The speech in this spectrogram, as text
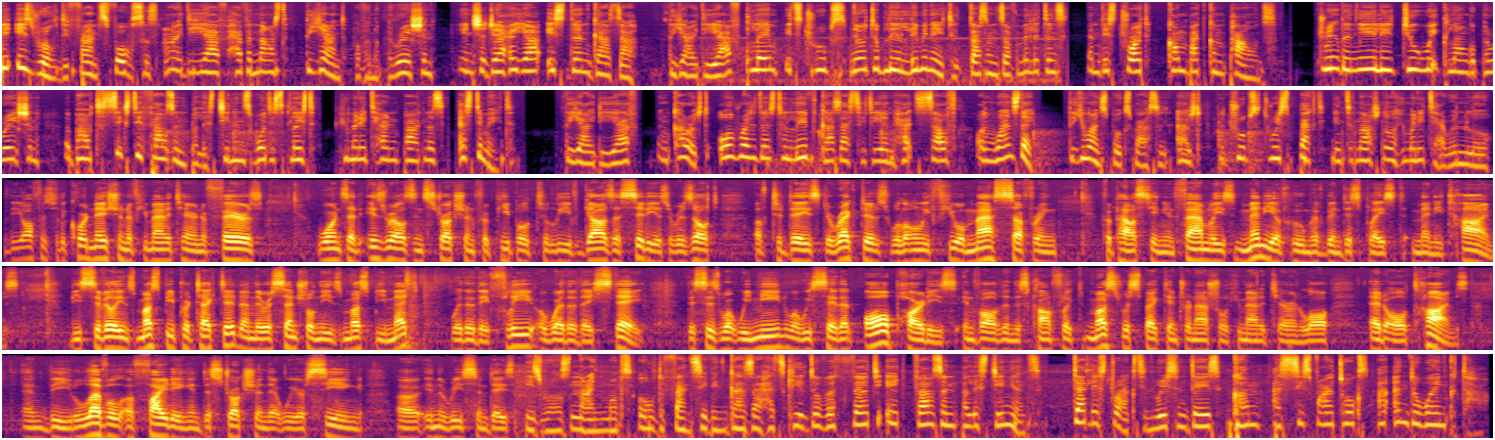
The Israel Defense Forces IDF have announced the end of an operation in Shejaiya, eastern Gaza. The IDF claim its troops notably eliminated dozens of militants and destroyed combat compounds. During the nearly two-week-long operation, about 60,000 Palestinians were displaced, humanitarian partners estimate. The IDF encouraged all residents to leave Gaza City and head south on Wednesday the UN spokesperson urged the troops to respect international humanitarian law. The Office for the Coordination of Humanitarian Affairs warns that Israel's instruction for people to leave Gaza City as a result of today's directives will only fuel mass suffering for Palestinian families, many of whom have been displaced many times. These civilians must be protected and their essential needs must be met, whether they flee or whether they stay. This is what we mean when we say that all parties involved in this conflict must respect international humanitarian law at all times. And the level of fighting and destruction that we are seeing uh, in the recent days. Israel's nine months old offensive in Gaza has killed over 38,000 Palestinians. Deadly strikes in recent days come as ceasefire talks are underway in Qatar.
